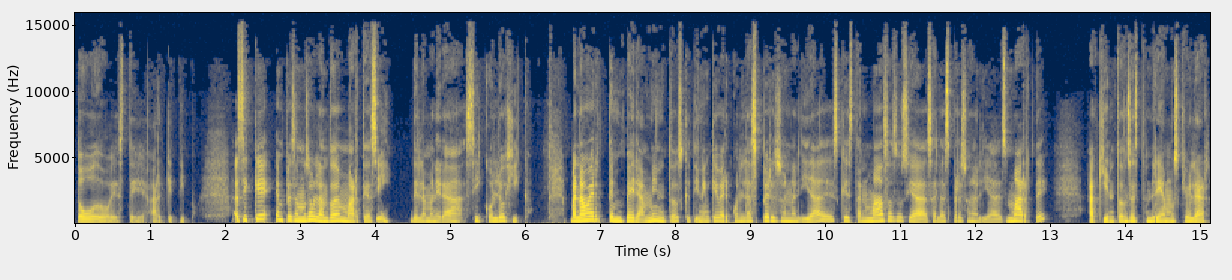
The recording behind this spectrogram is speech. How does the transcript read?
todo este arquetipo. Así que empezamos hablando de Marte así, de la manera psicológica. Van a haber temperamentos que tienen que ver con las personalidades que están más asociadas a las personalidades Marte. Aquí entonces tendríamos que hablar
